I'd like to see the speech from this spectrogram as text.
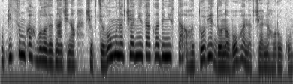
У підсумках було зазначено, що в цілому навчальні заклади міста готові до нового навчального року.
